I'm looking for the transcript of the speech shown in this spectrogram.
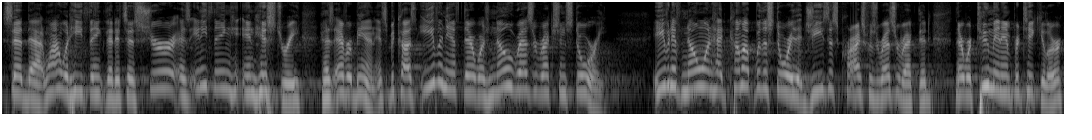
said that? Why would he think that it's as sure as anything in history has ever been? It's because even if there was no resurrection story, even if no one had come up with a story that Jesus Christ was resurrected, there were two men in particular,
